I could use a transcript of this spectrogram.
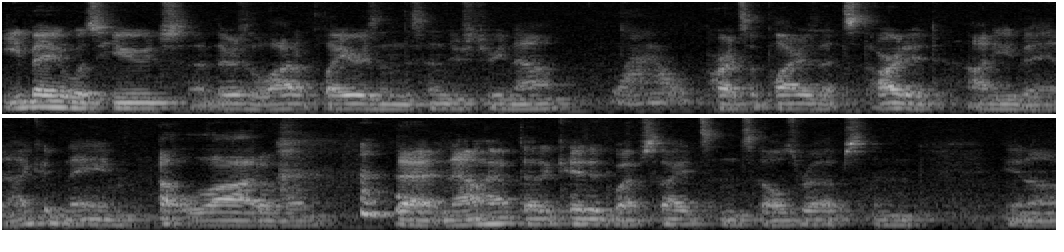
eBay was huge. There's a lot of players in this industry now, Wow. part suppliers that started on eBay, and I could name a lot of them that now have dedicated websites and sales reps and you know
